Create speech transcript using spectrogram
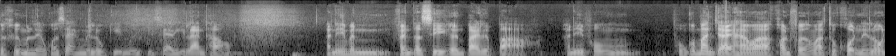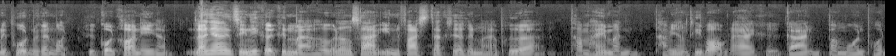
ก็คือมันเร็วกว่าแสงไม่รู้กี่หมื่นกี่แสนกี่ล้านเท่า อันนี้เป็นแฟนตาซีเกินไปหรือเปล่า อันนี้ผม ผมก็มั่นใจฮะว่าคอนเฟิร์มว่าทุกคนในโลกนี้พูดเหมือนกันหมด คือกฎข้อนี้ครับ แล้วนั้นสิ่งที่เกิดขึ้นมาเขาก็ต้องสร้างอินฟาสตรักเจอร์ขึ้นมา เพื่อทำให้มันทำอย่างที่บอกได้ คือการประมวลผล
